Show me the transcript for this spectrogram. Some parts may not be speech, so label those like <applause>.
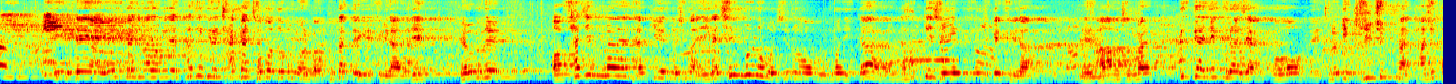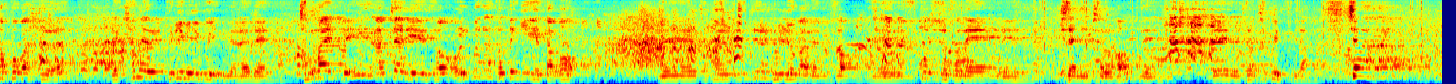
3, 2, 1. 네, 여기까지만 하고 이제 사진기를 잠깐 접어두는 걸로 부탁드리겠습니다. 이제 여러분들 어, 사진만 담기 위해서 오신 거 아니니까 실물로 모시러 온 거니까 여러분들 함께 즐겨주셨으면 좋겠습니다. 네, 아 정말 끝까지 굴하지 않고 네, 저렇게 길쭉한 다슈카포 같은 네, 카메라를 들이밀고 있는 네, 정말 메인 앞자리에서 얼마나 더 땡기겠다고 네, 정말 렌즈를 돌려가면서 네, 스포츠 조선의 우리 기자님처럼 네, 네, 눈처럼 찍고 있습니다. 자,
